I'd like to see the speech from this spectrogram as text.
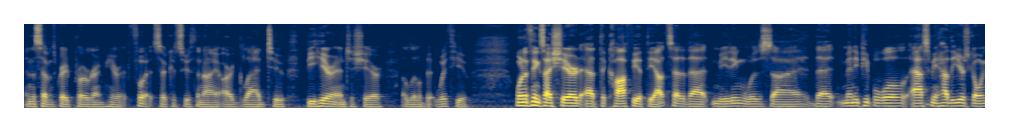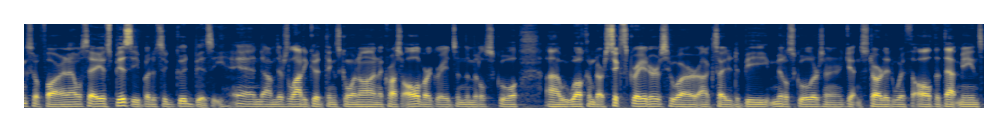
and the seventh grade program here at Foote. So Kasuth and I are glad to be here and to share a little bit with you. One of the things I shared at the coffee at the outset of that meeting was uh, that many people will ask me how the year's going so far, and I will say it's busy, but it's a good busy, and um, there's a lot of good things going on across all of our grades in the middle school. Uh, we welcomed our sixth graders who are uh, excited to be middle schoolers and are getting started with all that that means,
